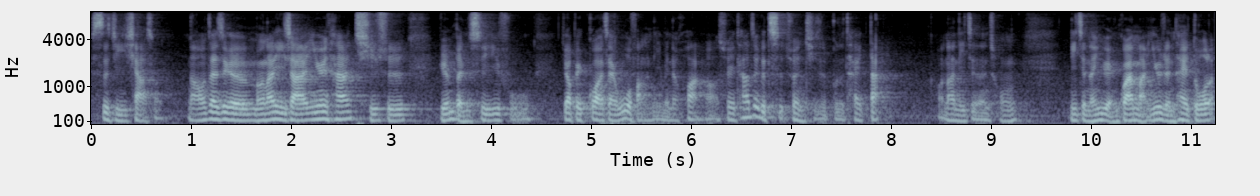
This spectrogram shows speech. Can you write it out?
伺机下手。然后在这个蒙娜丽莎，因为它其实原本是一幅要被挂在卧房里面的画啊，所以它这个尺寸其实不是太大，哦，那你只能从你只能远观嘛，因为人太多了，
